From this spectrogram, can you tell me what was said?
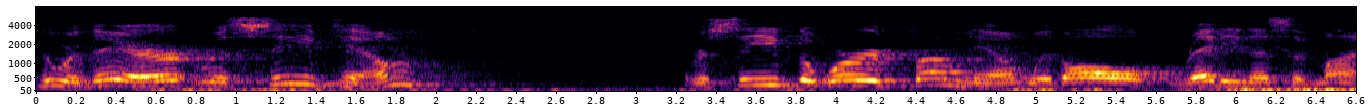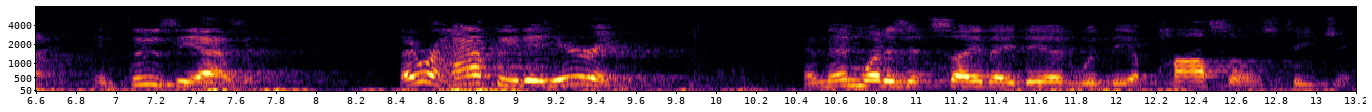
who were there received him received the word from him with all readiness of mind, enthusiasm. They were happy to hear him. And then what does it say they did with the apostles' teaching?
